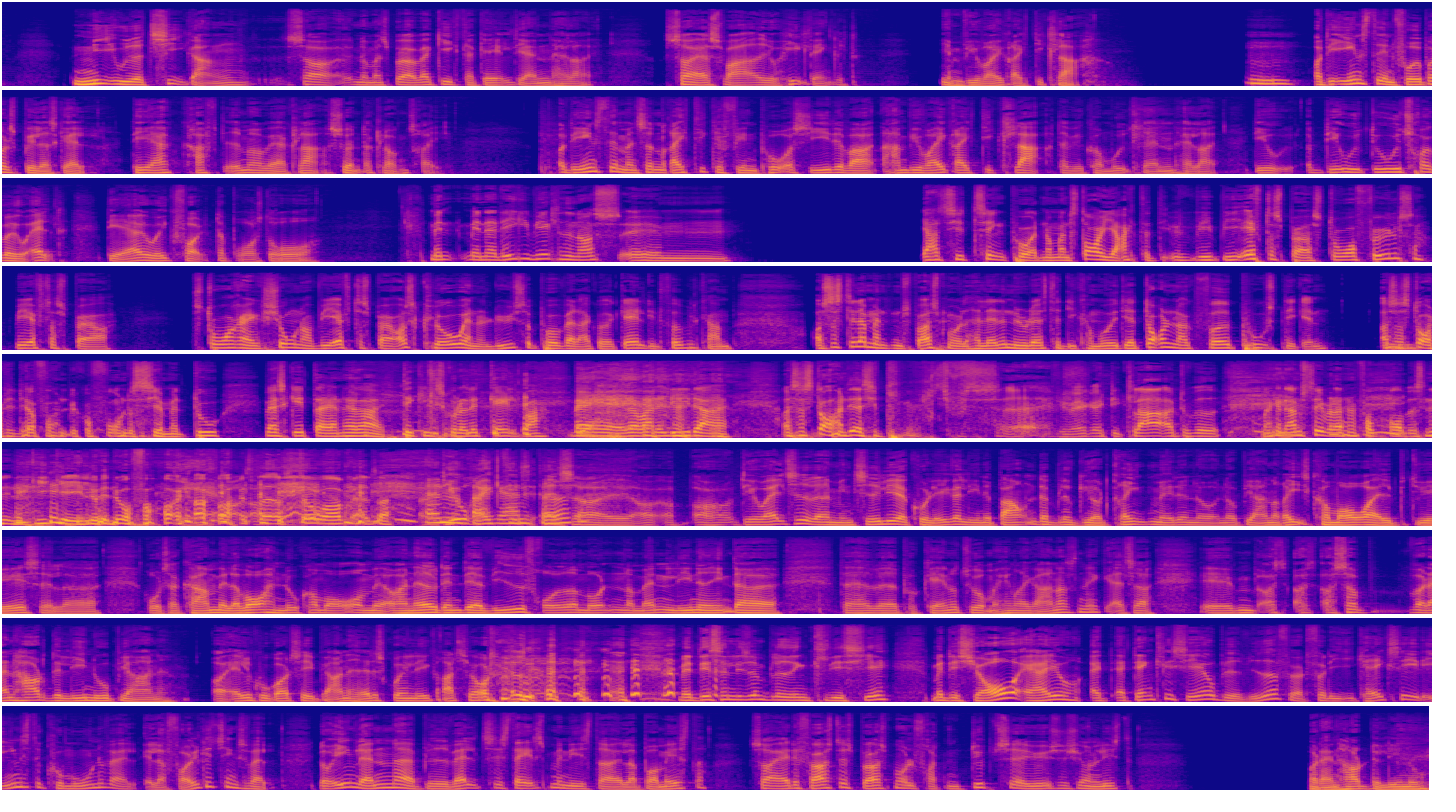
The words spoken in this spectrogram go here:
9 ud af 10 gange, så når man spørger, hvad gik der galt i anden halvleg, så er svaret jo helt enkelt. Jamen, vi var ikke rigtig klar. Mm. Og det eneste, en fodboldspiller skal, det er kraftedet med at være klar søndag klokken 3. Og det eneste, man sådan rigtig kan finde på at sige, det var, at vi var ikke rigtig klar, da vi kom ud til anden halvleg. Det, er det, det udtrykker jo alt. Det er jo ikke folk, der bruger store ord. Men, men er det ikke i virkeligheden også... Øhm... Jeg har tit tænkt på, at når man står og jagter, vi, vi efterspørger store følelser, vi efterspørger store reaktioner, vi efterspørger også kloge analyser på, hvad der er gået galt i en fodboldkamp. Og så stiller man dem spørgsmålet halvandet minut efter, de kommer ud. De har dårligt nok fået pusten igen. Og så står de der foran mikrofonen, og så siger man, du, hvad skete der i anden halvleg? Det gik sgu da lidt galt, var. Hvad, ja. hvad var det lige der? Og så står han der og siger, vi var ikke rigtig klar, og du ved, man kan nærmest se, hvordan han får proppet sådan en energigel ud nu for højre, for at stadig stå op. Altså. Det er jo rigtigt, altså, øh, og, og, og, det har jo altid været min tidligere kollega Line Bavn, der blev gjort grint med det, når, når Bjarne Ries kom over Alpe d'Huez, eller Rotterdam, eller hvor han nu kom over med, og han havde jo den der hvide frøde af munden, og manden lignede en, der, der havde været på kanotur med Henrik Andersen, ikke? Altså, øhm, og, og, og så, hvordan har du det lige nu, Bjarne? Og alle kunne godt se, at Bjarne havde det sgu egentlig ikke ret sjovt. Men det er sådan ligesom blevet en kliché. Men det sjove er jo, at, at den kliché er jo blevet videreført, fordi I kan ikke se et eneste kommunevalg eller folketingsvalg. Når en eller anden er blevet valgt til statsminister eller borgmester, så er det første spørgsmål fra den dybt seriøse journalist, hvordan har du det lige nu?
